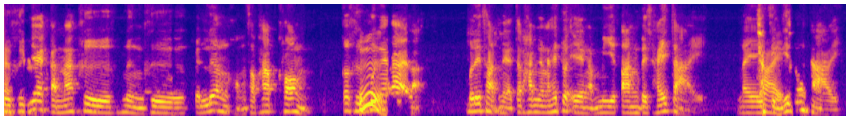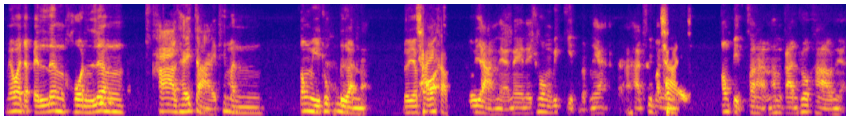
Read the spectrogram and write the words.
คือคือแยกกันนะคือหนึ่งคือเป็นเรื่องของสภาพคล่อง ก็คืออืมพูดง่ายๆล่ะ บริษัทเนี่ยจะทำยังไงให้ตัวเองอะมีตังค์ไปใช้จ่าย ในใช่สิ่งที่ต้องจ่าย ไม่ว่าจะเป็นเรื่องคนเรื่องค่าใช้จ่ายที่มันต้องมีทุกเดือนอะ โดยเฉใช่พาะครับตัวอย่างเนี่ยในในช่วงวิกฤตแบบเนี้ยนะฮะที่มันใช่ต้องปิดสถานทำการชั่วคราวเนี่ย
